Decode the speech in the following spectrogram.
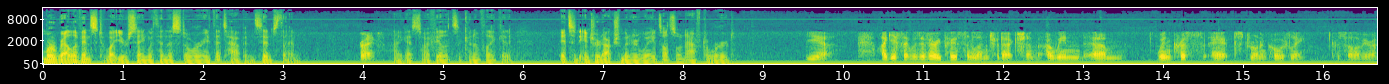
more relevance to what you're saying within the story that's happened since then. Right. I guess so. I feel it's a kind of like a, it's an introduction, but in a way, it's also an afterword. Yeah. I guess it was a very personal introduction. Uh, when um, when Chris at Drawn and Quarterly, Chris Oliveros,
